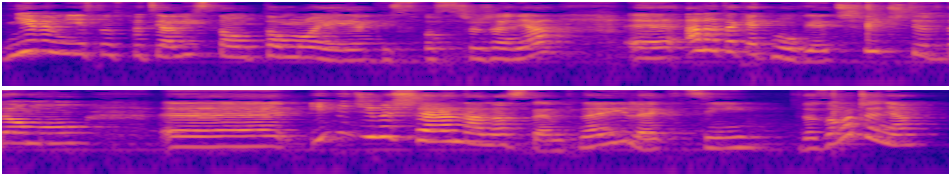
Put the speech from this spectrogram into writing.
Nie wiem, nie jestem specjalistą, to moje jakieś spostrzeżenia, e, ale tak jak mówię, ćwiczcie w domu e, i widzimy się na następnej lekcji. Do zobaczenia!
